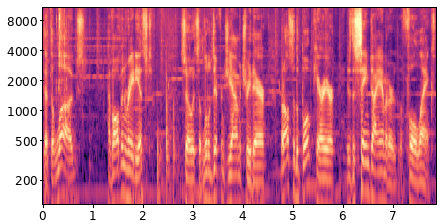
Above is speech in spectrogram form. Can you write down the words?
that the lugs have all been radiused, so it's a little different geometry there, but also the bolt carrier is the same diameter, the full length.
